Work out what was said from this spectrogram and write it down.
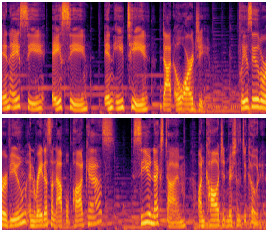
N A C A C N E T dot O R G. Please leave a review and rate us on Apple Podcasts. See you next time on College Admissions Decoded.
